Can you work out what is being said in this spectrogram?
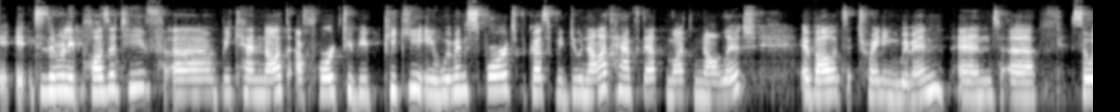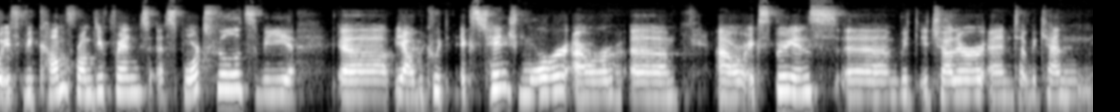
i- it's really positive. Uh, we cannot afford to be picky in women's sports because we do not have that much knowledge about training women. And uh, so, if we come from different uh, sport fields, we uh, yeah we could exchange more our um, our experience uh, with each other and we can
